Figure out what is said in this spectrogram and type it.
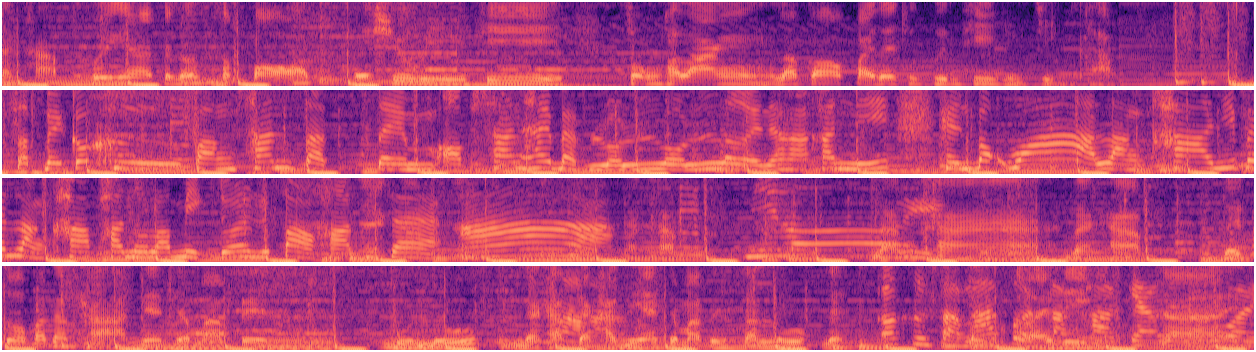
นะครับพูดง่ายๆเป็นรถสปอร์ต SUV ที่ทรงพลัง แล้วก็ไปได้ทุกพื้นที่จริง ๆ ครับ สเปคก็คือฟังก์ชันจัดเต็มออปชันให้แบบล้นๆเลยนะคะ คันนี้เห็นบอกว่าหลังคานี่เป็นหลังคาพาโนรามิกด้วยหรือเปล่าคะพี่แจ๊อ่านะครับนี่เลยหลังคานะครับ ในตัวมาตรฐานเนี่ยจะมาเป็นบูลูฟนะครับค่ะ แต่คันนี้จะมาเป็นซันลูฟเลยก็คือสามารถเปิดราคาแก้วได้ใช่ด้วย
